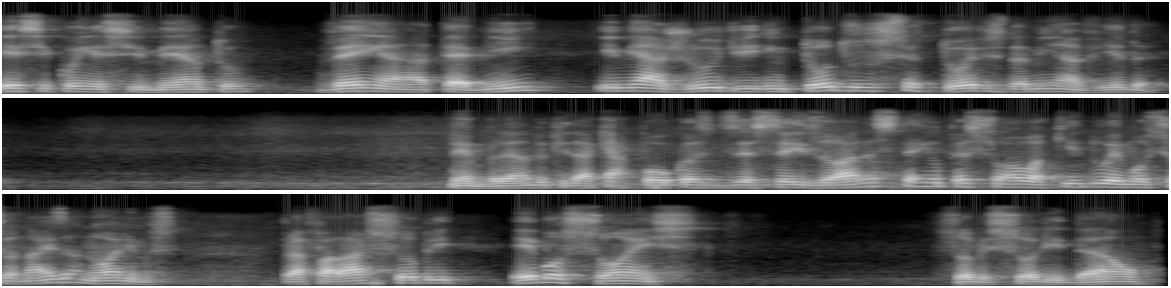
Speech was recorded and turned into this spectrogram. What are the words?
esse conhecimento venha até mim e me ajude em todos os setores da minha vida. Lembrando que daqui a pouco, às 16 horas, tem o pessoal aqui do Emocionais Anônimos para falar sobre emoções, sobre solidão,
